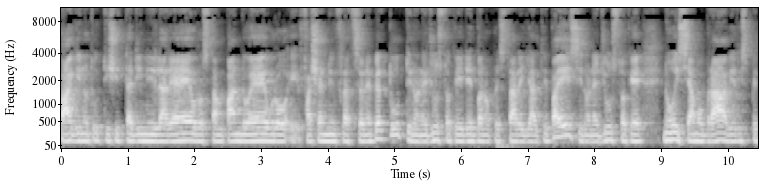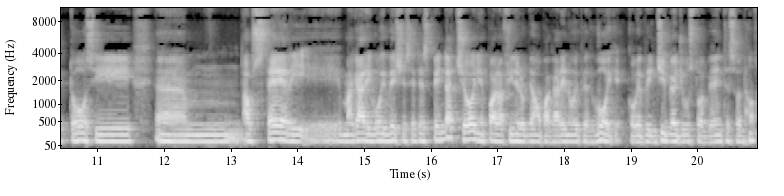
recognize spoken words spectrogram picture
paghino tutti i cittadini dell'area euro stampando euro e facendo inflazione per tutti, non è giusto che li debbano prestare gli altri paesi, non è giusto che noi siamo bravi, rispettosi, ehm, austeri magari voi invece siete spendaccioni e poi alla fine dobbiamo pagare noi per voi, che come principio è giusto, ovviamente sono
